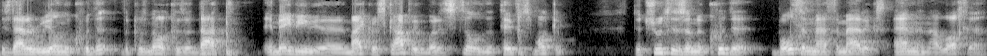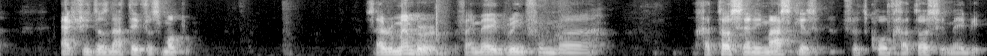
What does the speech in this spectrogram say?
is that a real nakuda? Because no, because a dot it may be uh, microscopic, but it's still the tefes mokim. The truth is a nakuda, both in mathematics and in halacha, actually does not tefes mokim. So I remember, if I may bring from uh, Chatosi and Imaskir, if it's called Chatosi, maybe,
